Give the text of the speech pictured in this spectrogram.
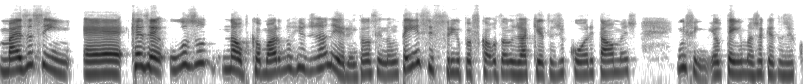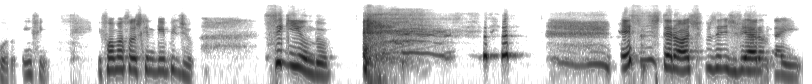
mas assim, é... quer dizer, uso, não, porque eu moro no Rio de Janeiro, então assim, não tem esse frio para ficar usando jaqueta de couro e tal, mas enfim, eu tenho uma jaqueta de couro. Enfim, informações que ninguém pediu. Seguindo. Esses estereótipos, eles vieram daí,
